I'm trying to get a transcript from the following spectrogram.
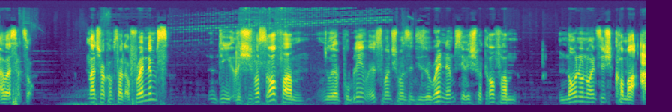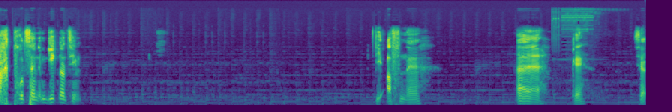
Aber ist halt so. Manchmal kommst du halt auf Randoms, die richtig was drauf haben. Nur das Problem ist, manchmal sind diese Randoms, die richtig was drauf haben, 99,8% im Gegnerteam. Die Affen, ey. Äh, okay. Ist ja,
